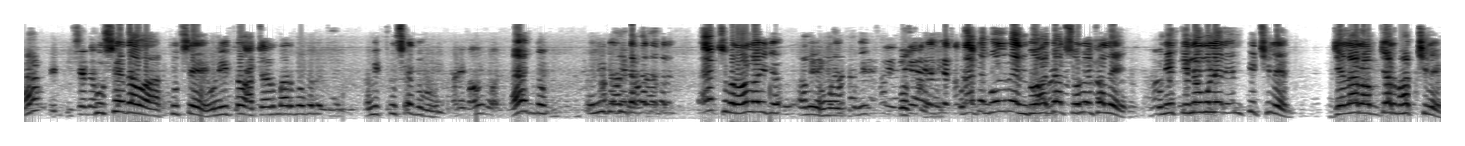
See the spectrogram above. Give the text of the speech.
হ্যাঁ? ঠুসে দেওয়া খুশে। উনি তো আচার মারবো বলে আমি ঠুসে দেবো। একদম। উনি যদি বক্তব্য। ওনাকে বলবেন দু হাজার ষোলো সালে উনি তৃণমূলের এমপি ছিলেন, জেলার অবজারভার ছিলেন।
